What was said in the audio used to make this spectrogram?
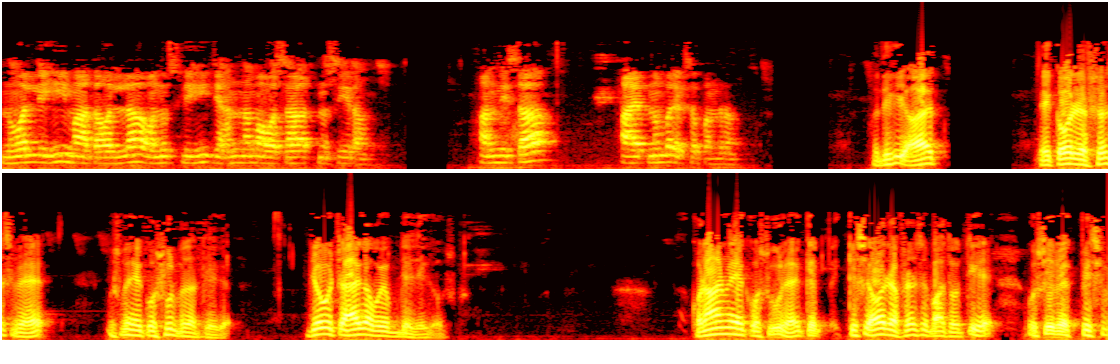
نوله ما تولى ونسله جهنم وساءت نصيرا النساء آیت نمبر 115 دیکھیے آیت ایک اور ریفرنس میں ہے اس میں ایک اصول بتا دیے گا جو وہ چاہے گا وہ دے دے گا اس کو۔ قرآن میں ایک اصول ہے کہ کسی اور ریفرنس سے بات ہوتی ہے، اسی میں ایک پرنسپل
